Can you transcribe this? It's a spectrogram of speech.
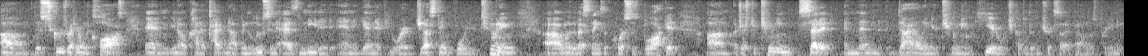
um, the screws right here on the claws and you know kind of tighten up and loosen as needed. And again if you are adjusting for your tuning uh, one of the best things of course is block it um, adjust your tuning set it and then dial in your tuning here which a couple different tricks that I found was pretty neat.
